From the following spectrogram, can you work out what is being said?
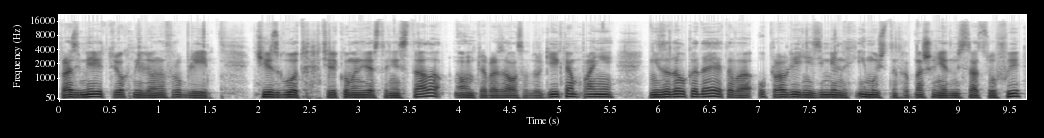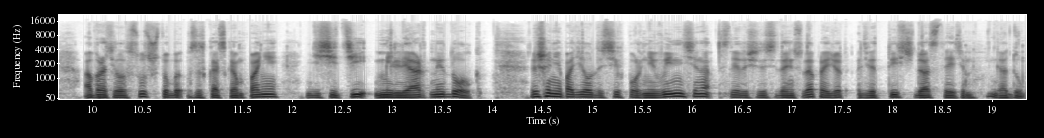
в размере 3 миллионов рублей. Через год «Телеком Инвеста» не стало, он преобразовался в другие компании. Незадолго до этого Управление земельных и имущественных отношений администрации Уфы обратилось в суд, чтобы взыскать с компании 10-миллиардный долг. Решение по делу до сих пор не вынесено. Следующее заседание суда пройдет в 2023 году.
